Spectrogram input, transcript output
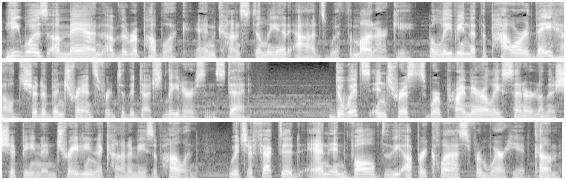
He was a man of the Republic and constantly at odds with the monarchy, believing that the power they held should have been transferred to the Dutch leaders instead. De Witt's interests were primarily centered on the shipping and trading economies of Holland, which affected and involved the upper class from where he had come,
